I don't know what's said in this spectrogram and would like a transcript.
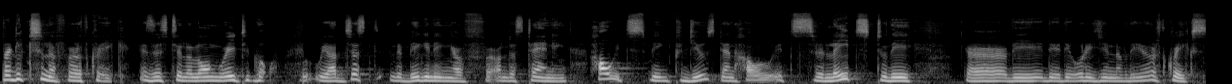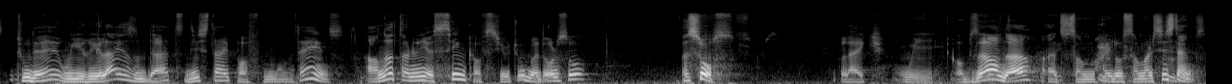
Prediction of earthquake is still a long way to go. We are just in the beginning of understanding how it's being produced and how it relates to the uh, the, the, the, origin of the earthquakes. Today we realize that this type of mountains are not only a sink of CO2 but also a source, like we observed uh, at some hydrothermal systems.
